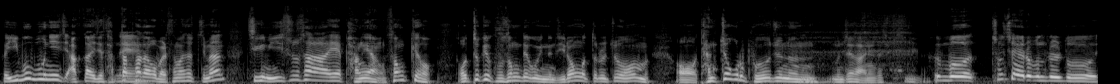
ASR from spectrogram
그러니까 이 부분이 아까 이제 답답하다고 네. 말씀하셨지만 지금 이 수사의 방향, 성격 어떻게 구성되고 있는지 이런 것들을 좀 어, 단적으로 보여주는 음. 문제가 아닌가 싶습니다. 그 뭐 청취자 여러분들도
